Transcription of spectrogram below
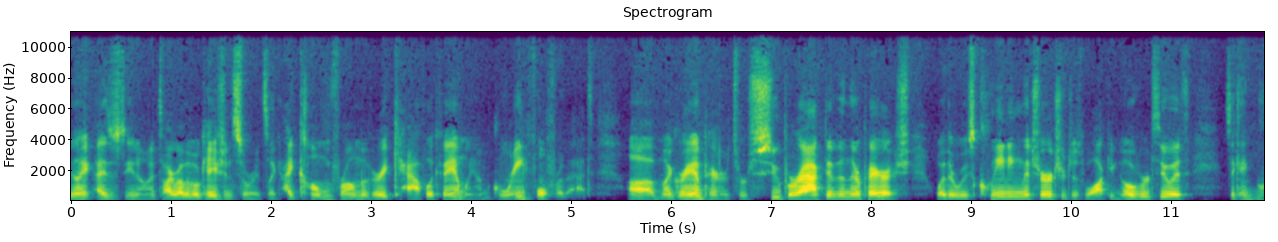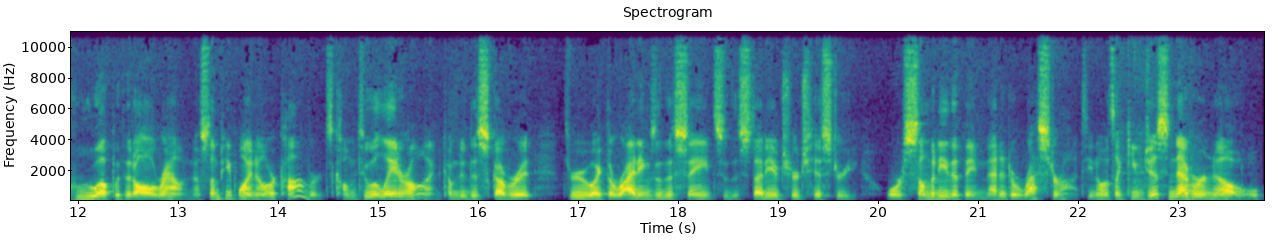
I mean, as you know, I talk about the vocation story. It's like I come from a very Catholic family. I'm grateful for that. Uh, my grandparents were super active in their parish, whether it was cleaning the church or just walking over to it. It's like I grew up with it all around. Now, some people I know are converts, come to it later on, come to discover it through like the writings of the saints or the study of church history or somebody that they met at a restaurant. You know, it's like you just never know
